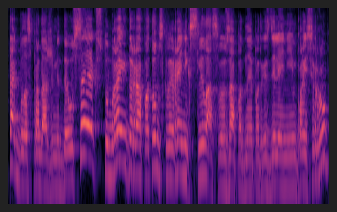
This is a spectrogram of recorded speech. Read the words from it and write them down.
Так было с продажами Deus Ex, Tomb Raider, а потом Square Enix слила свое западное подразделение Embracer Group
